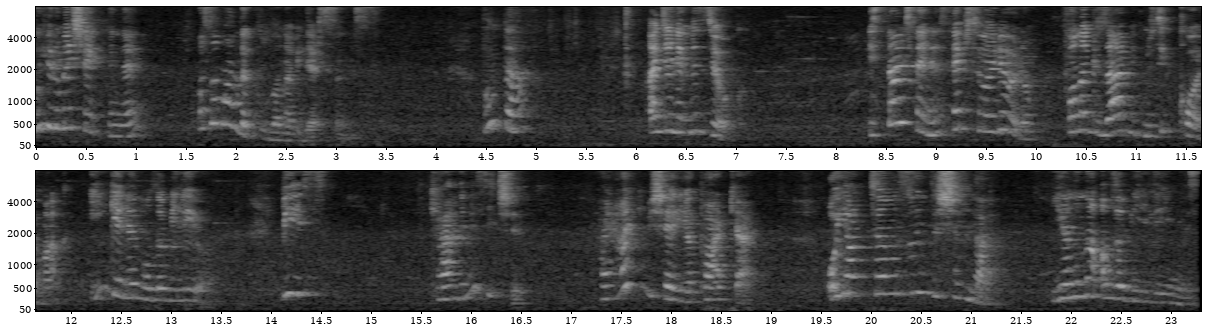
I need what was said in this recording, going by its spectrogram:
Bu yürüme şeklini o zaman da kullanabilirsiniz. Burada acelemiz yok. İsterseniz hep söylüyorum, fona güzel bir müzik koymak iyi gelen olabiliyor. Biz kendimiz için herhangi bir şey yaparken o yaptığımızın dışında yanına alabildiğimiz,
